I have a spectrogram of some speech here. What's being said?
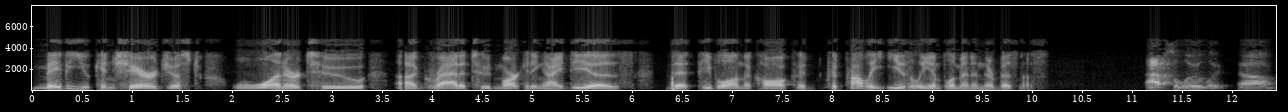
maybe you can share just one or two uh, gratitude marketing ideas that people on the call could could probably easily implement in their business. Absolutely. Um,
